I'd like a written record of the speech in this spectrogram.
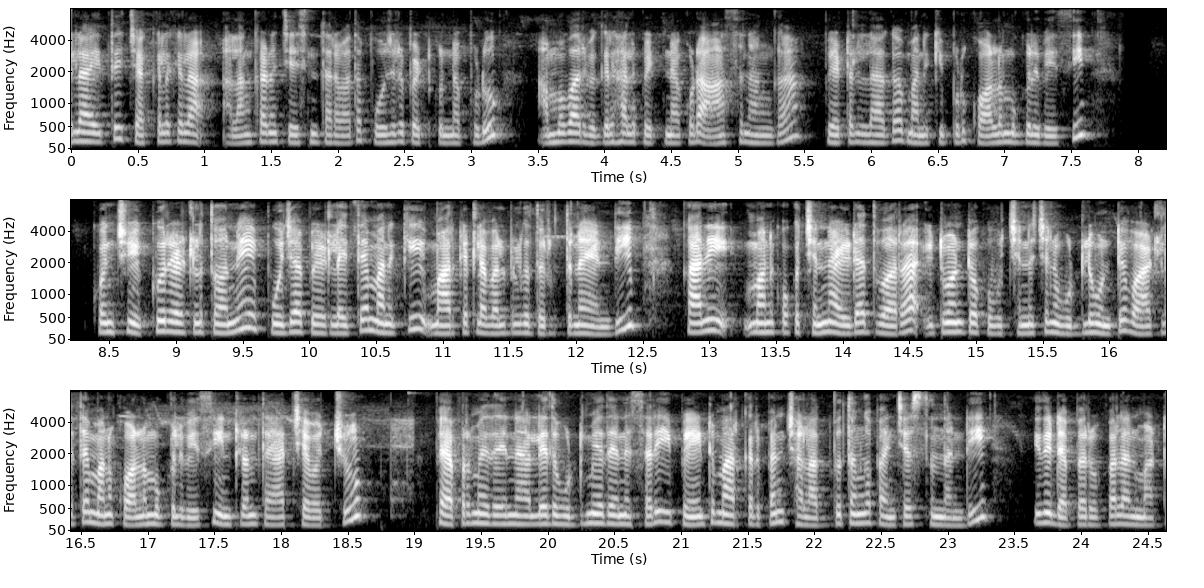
ఇలా అయితే చెక్కలకి ఇలా అలంకరణ చేసిన తర్వాత పూజలు పెట్టుకున్నప్పుడు అమ్మవారి విగ్రహాలు పెట్టినా కూడా ఆసనంగా పీటల్లాగా మనకి ఇప్పుడు కోళ్ళ ముగ్గులు వేసి కొంచెం ఎక్కువ రేట్లతోనే పూజా పీటలు అయితే మనకి మార్కెట్లో అవైలబుల్గా దొరుకుతున్నాయండి. కానీ మనకు ఒక చిన్న ఐడియా ద్వారా ఇటువంటి ఒక చిన్న చిన్న వుడ్లు ఉంటే వాటితో మనం కోళ్ళ ముగ్గులు వేసి ఇంట్లోనే తయారు చేయవచ్చు. పేపర్ మీదైనా లేదా వుడ్ మీదైనా సరే ఈ పెయింట్ మార్కర్ పెన్ చాలా అద్భుతంగా పనిచేస్తుందండి. ఇది డెబ్బై రూపాయలు అనమాట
